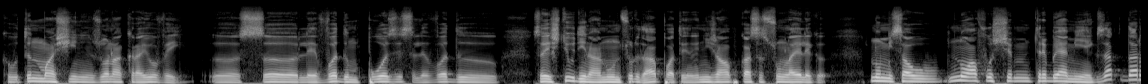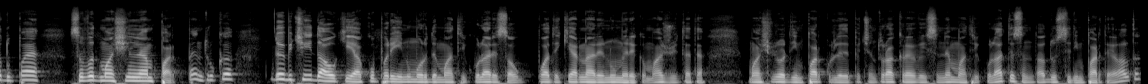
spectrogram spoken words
căutând mașini în zona Craiovei, uh, să le văd în poze, să le văd, uh, să le știu din anunțuri, da, poate nici n-am apucat să sun la ele, că nu mi s-au, nu a fost ce îmi trebuia mie exact, dar după aia să văd mașinile în parc. Pentru că, de obicei, da, ok, acoperă ei numărul de matriculare sau poate chiar n-are numere, că majoritatea mașinilor din parcurile de pe centura Craiovei sunt nematriculate, sunt aduse din partea altă,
